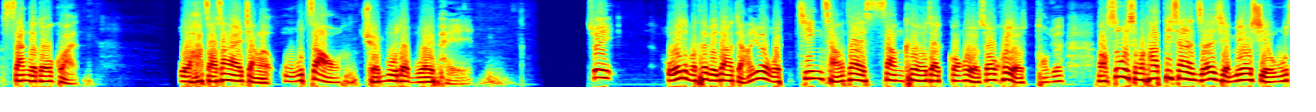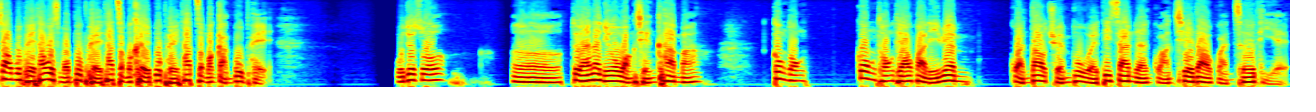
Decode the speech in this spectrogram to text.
三个都管。我早上还讲了无照全部都不会赔，所以。我为什么特别这样讲？因为我经常在上课或在工会，有时候会有同学，老师为什么他第三人责任险没有写无照不赔？他为什么不赔？他怎么可以不赔？他怎么敢不赔？我就说，呃，对啊，那你有往前看吗？共同共同条款里面管到全部，诶，第三人管切到管车体，诶，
